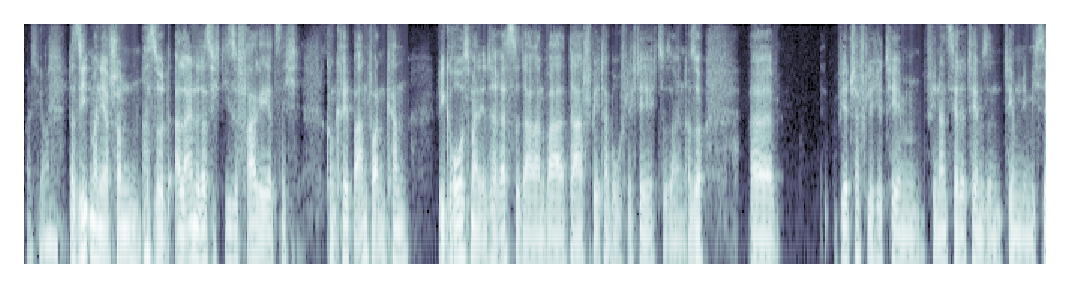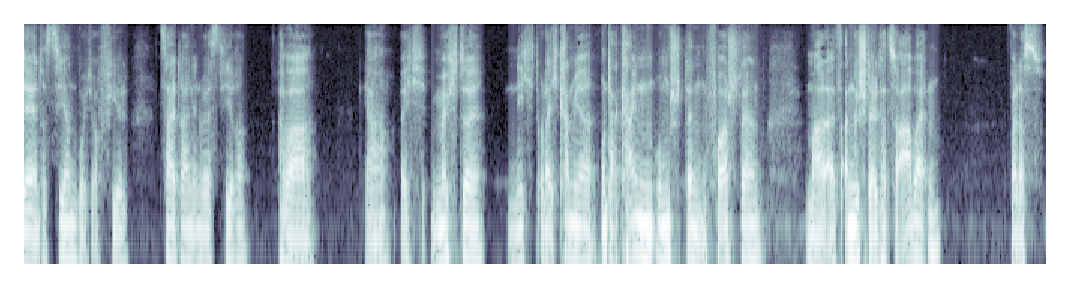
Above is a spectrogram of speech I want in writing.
Weiß ich auch nicht. Da sieht man ja schon, also alleine, dass ich diese Frage jetzt nicht konkret beantworten kann, wie groß mein Interesse daran war, da später beruflich tätig zu sein. Also äh, wirtschaftliche Themen, finanzielle Themen sind Themen, die mich sehr interessieren, wo ich auch viel Zeit rein investiere. Aber ja, ich möchte nicht oder ich kann mir unter keinen Umständen vorstellen, mal als Angestellter zu arbeiten, weil das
